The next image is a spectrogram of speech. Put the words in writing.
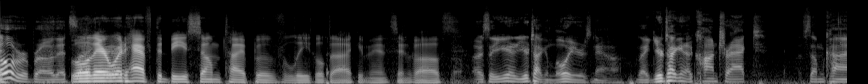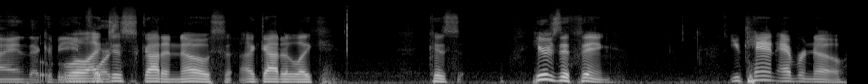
it's over, bro. That's well, like, there would have to be some type of legal documents involved. Oh, so you're you're talking lawyers now. Like you're talking a contract of some kind that could be. well, enforced. I just gotta know. So I gotta like, cause here's the thing. You can't ever know,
